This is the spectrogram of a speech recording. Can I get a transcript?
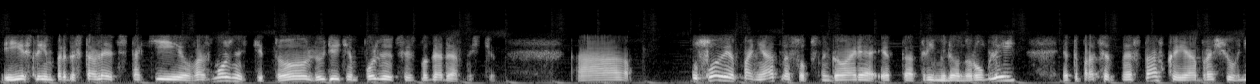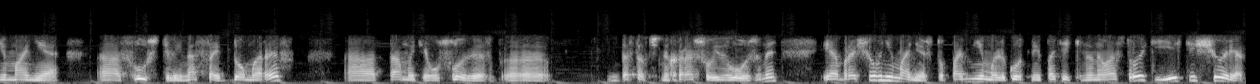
И если им предоставляются такие возможности, то люди этим пользуются и с благодарностью. А, условия понятны, собственно говоря, это 3 миллиона рублей, это процентная ставка. Я обращу внимание а, слушателей на сайт Дом РФ. А, там эти условия э, достаточно хорошо изложены. И обращу внимание, что помимо льготной ипотеки на новостройки есть еще ряд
